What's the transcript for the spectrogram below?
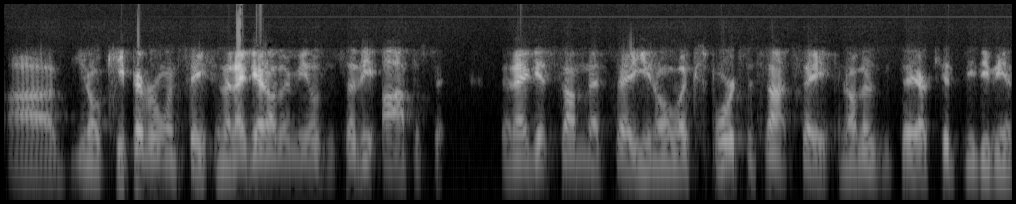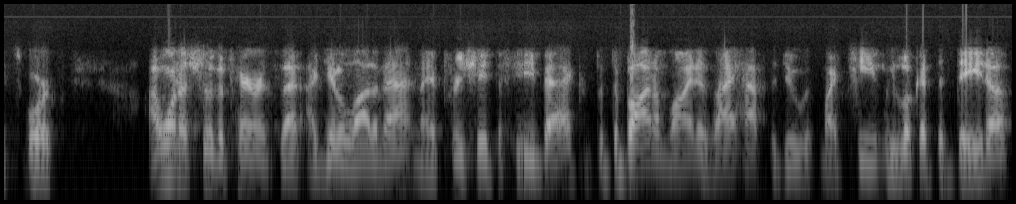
uh, you know, keep everyone safe, and then I get other emails that say the opposite. Then I get some that say, you know, like sports, it's not safe, and others that say our kids need to be in sports. I want to show the parents that I get a lot of that and I appreciate the feedback. But the bottom line is I have to do with my team. We look at the data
